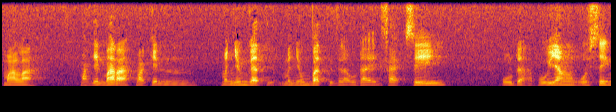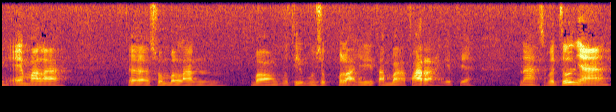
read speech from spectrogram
malah makin marah makin menyumbat menyumbat gitu udah infeksi udah puyang pusing eh malah ke sumbelan bawang putih busuk pula jadi tambah parah gitu ya. Nah sebetulnya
